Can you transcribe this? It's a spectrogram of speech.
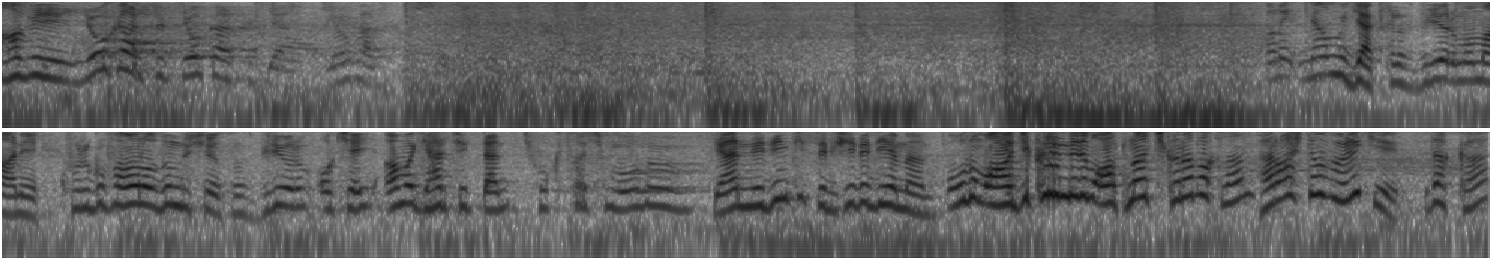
Abi yok artık yok artık ya. Yok artık. Bana inanmayacaksınız biliyorum ama hani kurgu falan olduğunu düşünüyorsunuz biliyorum okey ama gerçekten çok saçma oğlum. Yani ne diyeyim ki size bir şey de diyemem. Oğlum ağacı kırın dedim altından çıkana bak lan. Her ağaçta mı böyle ki? Bir dakika.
